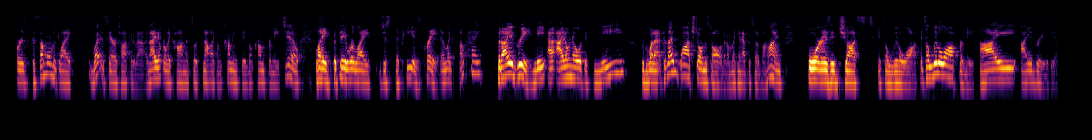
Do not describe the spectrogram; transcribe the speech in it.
Or is because someone was like, what is Sarah talking about? And I didn't really comment, so it's not like I'm coming for you. They'll come for me too. Like, but they were like, just the P is great. And I'm like, okay. But I agree. Me, I, I don't know if it's me with what I because I've watched almost all of it. I'm like an episode behind. Or is it just it's a little off? It's a little off for me. I I agree with you.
